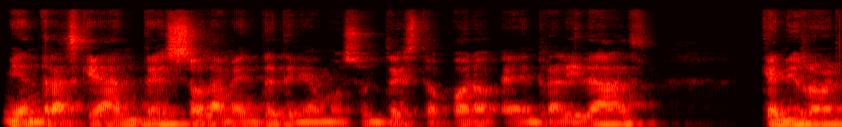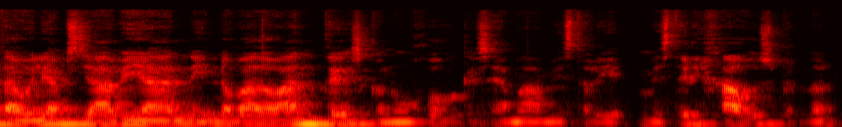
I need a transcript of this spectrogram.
Mientras que antes solamente teníamos un texto. Bueno, en realidad, Kenny y Roberta Williams ya habían innovado antes con un juego que se llama Mystery, Mystery House, perdón,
